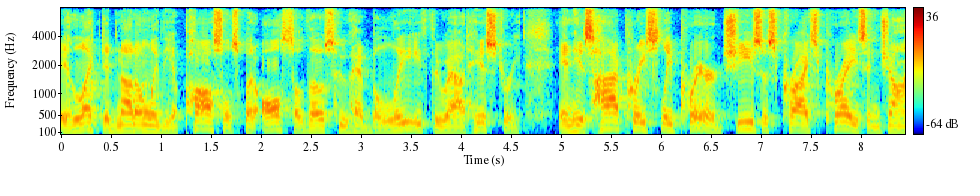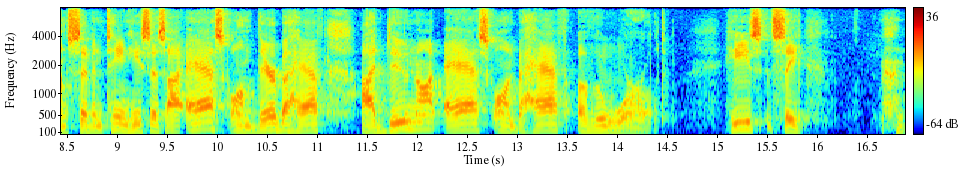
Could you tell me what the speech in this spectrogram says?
elected not only the apostles, but also those who have believed throughout history. In his high priestly prayer, Jesus Christ prays in John 17. He says, I ask on their behalf, I do not ask on behalf of the world. He's, see,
